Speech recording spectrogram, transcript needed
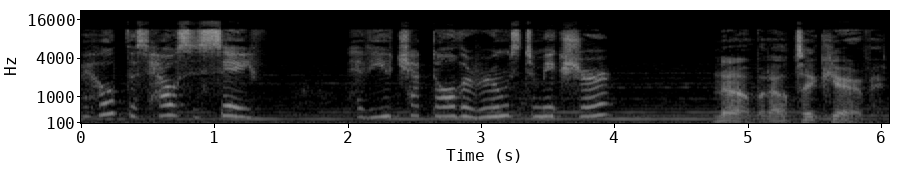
I hope this house is safe. Have you checked all the rooms to make sure? No, but I'll take care of it.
